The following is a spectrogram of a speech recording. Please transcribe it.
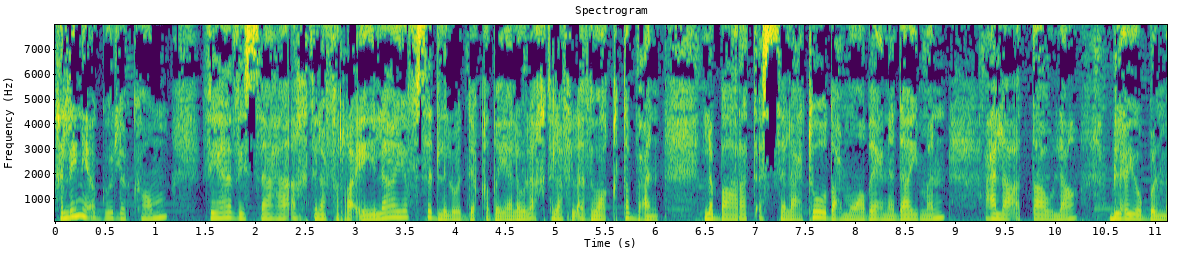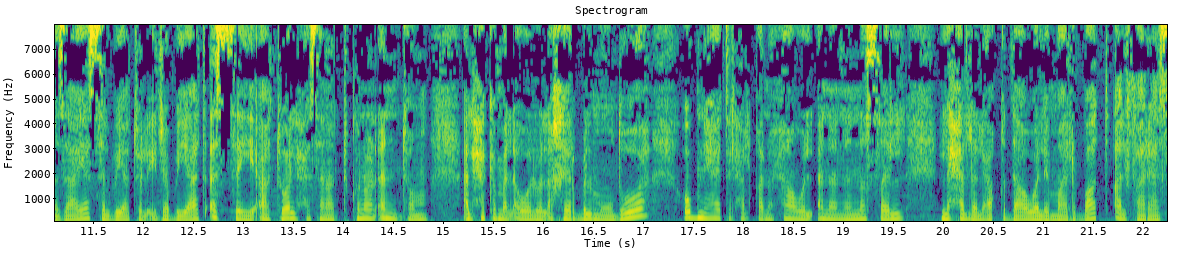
خليني أقول لكم في هذه الساعة اختلاف الرأي لا يفسد للود قضية لولا اختلاف الأذواق طبعا لبارت السلع توضع مواضيعنا دايما على الطاولة بالعيوب والمزايا السلبيات والإيجابيات السيئات والحسنات. تكونون أنتم الحكم الأول والأخير بالموضوع. وبنهاية الحلقة نحاول أننا نصل لحل العقدة ولمربط الفرس.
